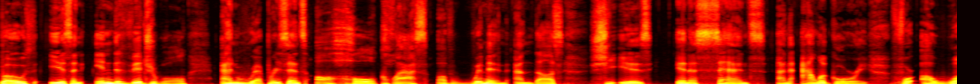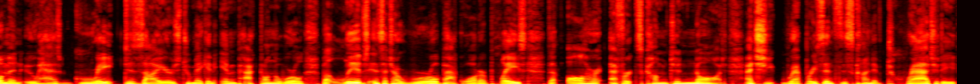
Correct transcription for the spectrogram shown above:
both is an individual and represents a whole class of women. And thus, she is, in a sense, an allegory for a woman who has great desires to make an impact on the world, but lives in such a rural backwater place that all her efforts come to naught. And she represents this kind of tragedy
